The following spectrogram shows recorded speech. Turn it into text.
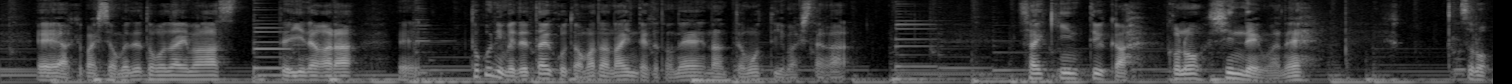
「えー、明けましておめでとうございます」って言いながら、えー、特にめでたいことはまだないんだけどねなんて思っていましたが最近っていうかこの新年はねその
